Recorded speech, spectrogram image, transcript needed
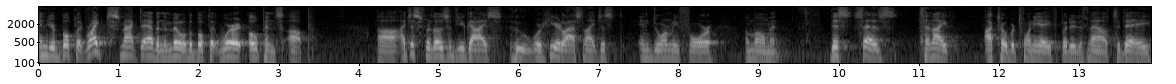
in your booklet, right smack dab in the middle of the booklet where it opens up, uh, I just, for those of you guys who were here last night, just endure me for a moment. This says tonight, October 28th, but it is now today,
